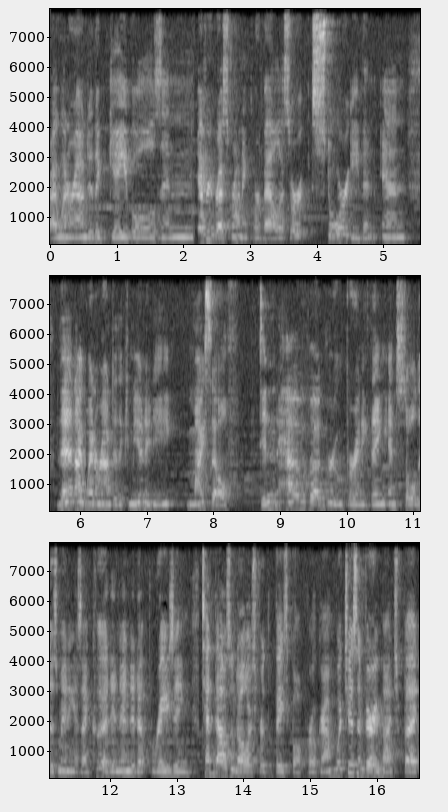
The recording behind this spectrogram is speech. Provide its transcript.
I went around to the Gables and every restaurant in Corvallis or store even. And then I went around to the community myself didn't have a group or anything and sold as many as I could and ended up raising $10,000 for the baseball program, which isn't very much, but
